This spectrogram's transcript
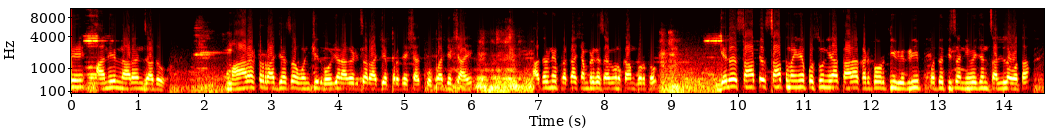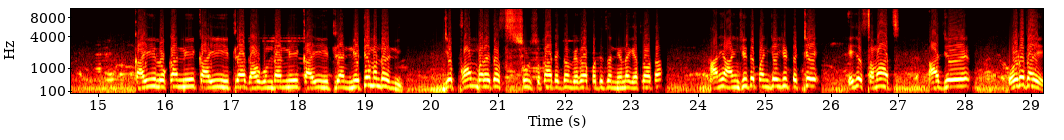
मी अनिल नारायण जाधव महाराष्ट्र राज्याचा वंचित बहुजन आघाडीचा राज्य प्रदेश उपाध्यक्ष आहे आदरणीय प्रकाश आंबेडकर साहेबांवर काम करतो. गेले सहा ते सात महिन्यापासून या काळा खडकावरती वेगळी पद्धतीचं नियोजन चाललेला होता. काही लोकांनी काही इथल्या गावगुंडांनी काही इथल्या नेते मंडळांनी जे फॉर्म भरायचा सुळसुकाट एकदम वेगळ्या पद्धतीचा निर्णय घेतला होता. आणि ऐंशी ते पंच्याऐंशी टक्के हे जे समाज आज जे ओरडत आहे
